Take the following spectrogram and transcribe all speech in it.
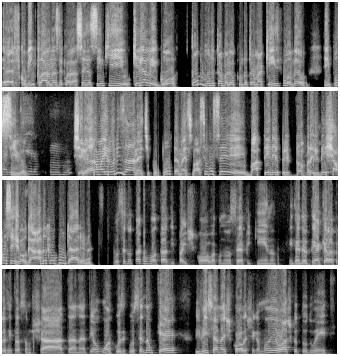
é, ficou bem claro nas declarações assim que o que ele alegou, todo mundo que trabalhou com o Dr. Mackenzie falou: Meu, é impossível. É uhum. Chegaram a ironizar, né? Tipo, puta, é mais fácil você bater nele pra ele, pra, pra ele deixar você jogar do que o contrário, né? Você não tá com vontade de ir pra escola quando você é pequeno, entendeu? Tem aquela apresentação chata, né? Tem alguma coisa que você não quer vivenciar na escola. Chega, mãe, eu acho que eu tô doente.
